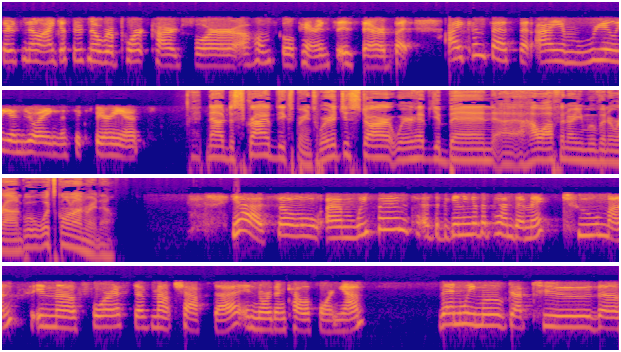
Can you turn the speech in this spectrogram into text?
there's no, I guess there's no report card for uh, homeschool parents, is there? But I confess that I am really enjoying this experience. Now, describe the experience. Where did you start? Where have you been? Uh, how often are you moving around? What's going on right now? Yeah, so um, we spent at the beginning of the pandemic two months in the forest of Mount Shasta in Northern California. Then we moved up to the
